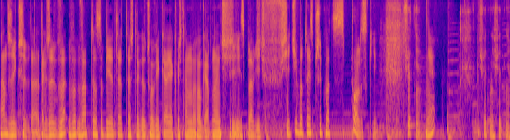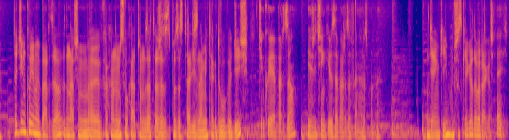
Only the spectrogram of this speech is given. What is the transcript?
Andrzej Krzywda. Także wa warto sobie te, też tego człowieka jakoś tam ogarnąć i sprawdzić w sieci, bo to jest przykład z Polski. Świetnie. Nie? Świetnie, świetnie. To dziękujemy bardzo naszym e, kochanym słuchaczom za to, że pozostali z nami tak długo dziś. Dziękuję bardzo. Jerzy, dzięki za bardzo fajną rozmowę. Dzięki. Wszystkiego dobrego. Cześć.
